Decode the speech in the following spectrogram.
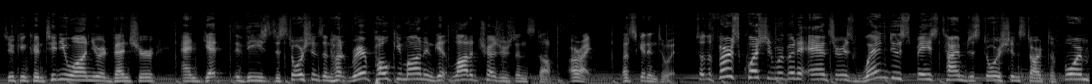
so you can continue on your adventure and get these distortions and hunt rare Pokemon and get a lot of treasures and stuff. All right, let's get into it. So the first question we're going to answer is when do space-time distortions start to form?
